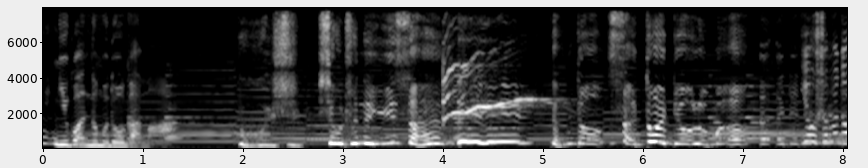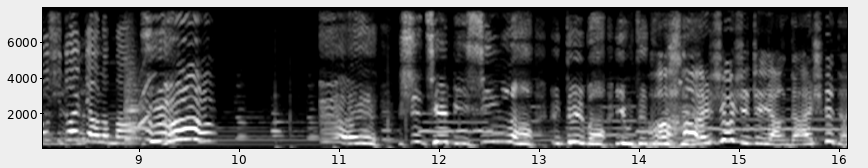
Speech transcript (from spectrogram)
你你管那么多干嘛？不会是小春的雨伞？难道伞断掉了吗？有什么东西断掉了吗？哎，是铅笔芯了，对吧，永泽同学？说是这样的，是的。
